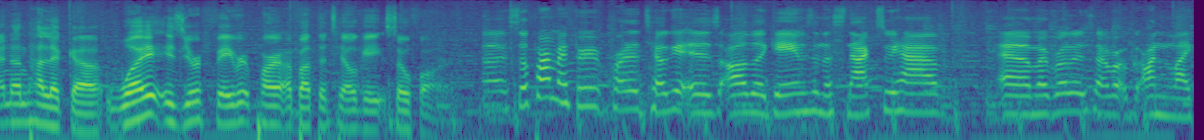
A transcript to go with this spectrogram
And Angelica, what is your favorite part about the tailgate so far? Uh, so far, my favorite part of the tailgate is all the games and the snacks we have. Uh, my brothers have gotten like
